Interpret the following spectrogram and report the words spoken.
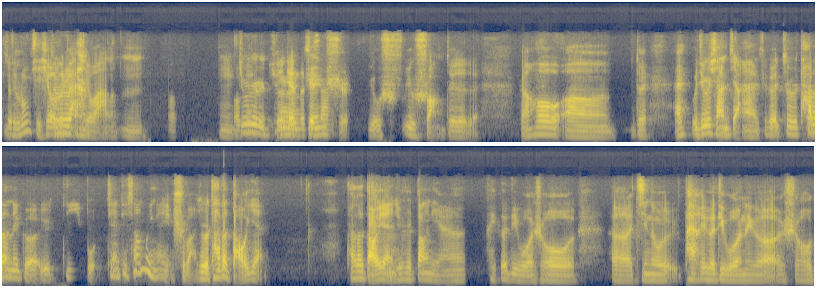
就撸起袖子干就完了。嗯嗯就是觉得的真实又又爽，对对对。然后嗯、呃对，哎，我就是想讲呀，这个就是他嗯的那个有第一部，今天第三部应该也是吧，就是他的导演，他的导演嗯就是当年《黑客帝国》时候。呃，基努拍《黑客帝国》那个时候，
